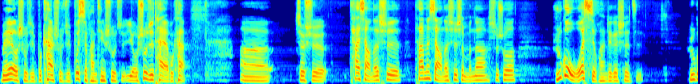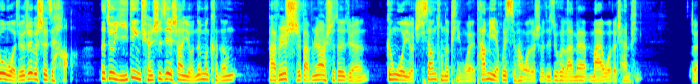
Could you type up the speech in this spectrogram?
没有数据，不看数据，不喜欢听数据，有数据他也不看。呃，就是他想的是，他们想的是什么呢？是说，如果我喜欢这个设计。如果我觉得这个设计好，那就一定全世界上有那么可能百分之十、百分之二十的人跟我有相同的品味，他们也会喜欢我的设计，就会来买买我的产品。对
